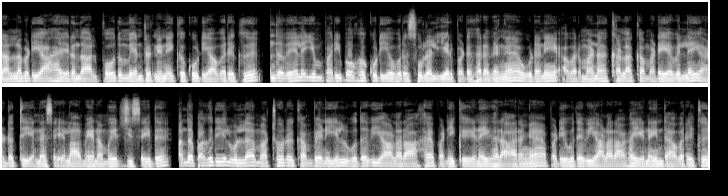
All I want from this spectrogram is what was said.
நல்லபடியாக இருந்தால் போதும் என்று நினைக்கக்கூடிய அவருக்கு அந்த வேலையும் பறிபோகக்கூடிய ஒரு சூழல் ஏற்படுகிறதுங்க. உடனே அவர் மன கலக்கம் அடையவில்லை. அடுத்து என்ன செய்யலாம் என முயற்சி செய்து அந்த பகுதியில் உள்ள மற்றொரு கம்பெனியில் உதவியாளராக பணிக்கு இணைகிறாருங்க. அப்படி உதவியாளராக இணைந்த அவருக்கு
